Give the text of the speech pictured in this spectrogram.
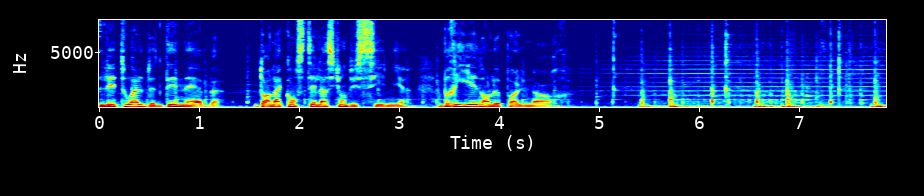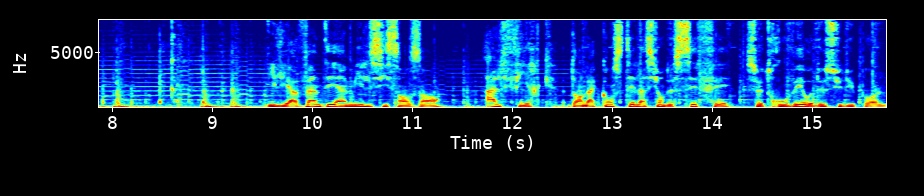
l'étoile de Deneb, dans la constellation du Cygne, brillait dans le pôle Nord. Il y a 21 600 ans, Alphirk, dans la constellation de Céphée, se trouvait au-dessus du pôle.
